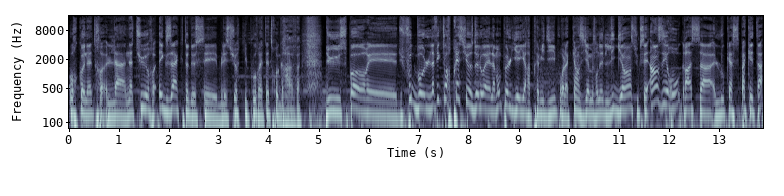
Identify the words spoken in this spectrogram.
pour connaître la nature exacte de ces blessures qui pourraient être graves. Du sport et du football, la victoire précieuse de l'OL à Montpellier hier après-midi pour la 15e journée de Ligue 1. Succès 1-0 grâce à Lucas Paqueta.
